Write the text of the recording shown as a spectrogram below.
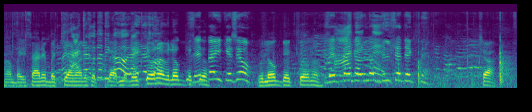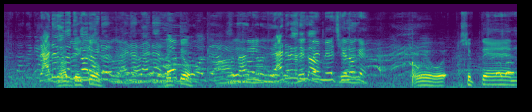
हाँ भाई सारे बच्चे हमारे सब्सक्राइब में देखते हो ना व्लॉग देखते हो? भाई कैसे हो? व्लॉग देखते हो ना? जेद भाई का लोग दिल से देखते हैं। अच्छा। आप देखते हो? देखते हो? मैच खेलोगे? ओए ओए सिप्तेन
